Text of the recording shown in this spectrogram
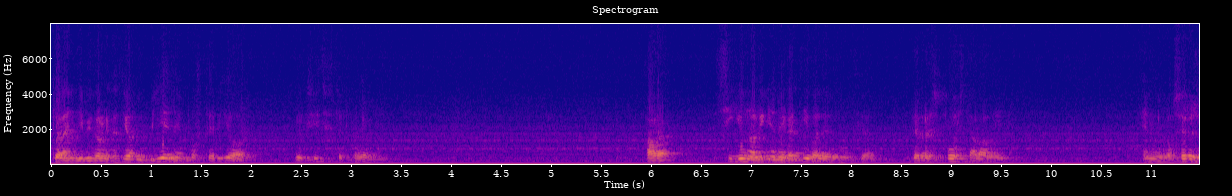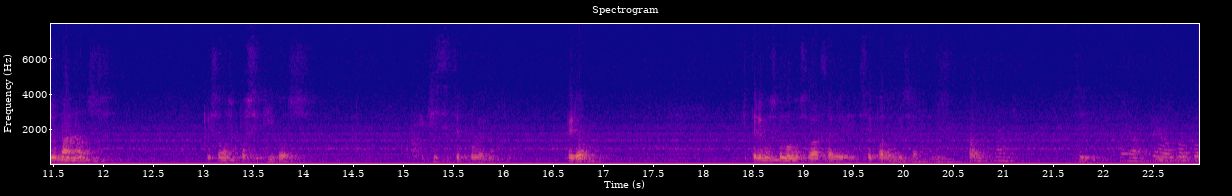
que la individualización viene posterior, no existe este problema. Ahora, sigue una línea negativa de evolución, de respuesta a la ley. En los seres humanos, que somos positivos, existe este problema. Pero esperemos que el lobo solar sabe- sepa lo que se hace. Sí. Bueno, un poco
